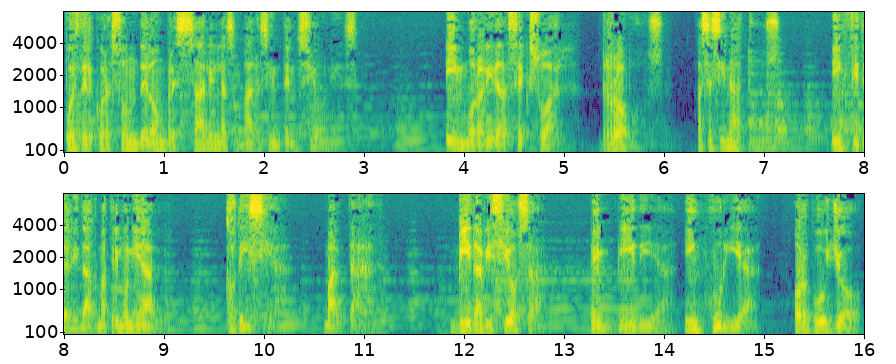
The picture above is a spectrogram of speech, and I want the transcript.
Pues del corazón del hombre salen las malas intenciones inmoralidad sexual, robos, asesinatos, infidelidad matrimonial, codicia, maldad, vida viciosa, envidia, injuria, orgullo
